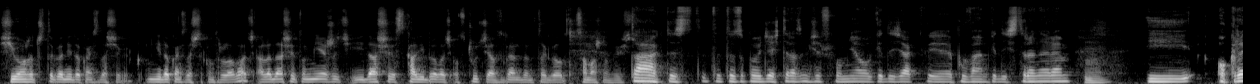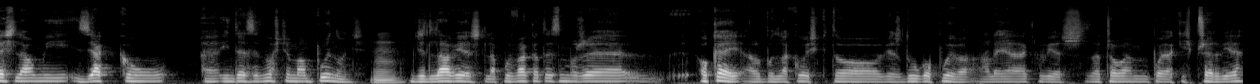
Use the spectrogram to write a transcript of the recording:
Siłą rzeczy tego nie do, końca da się, nie do końca da się kontrolować, ale da się to mierzyć i da się skalibrować odczucia względem tego, co masz na wyjściu. Tak, to jest to, to, co powiedziałeś teraz mi się przypomniało kiedyś, jak e, pływałem kiedyś z trenerem Mhm. i określał mi z jaką e, intensywnością mam płynąć. Mm. Gdzie dla, wiesz, dla pływaka to jest może ok, albo dla kogoś, kto, wiesz, długo pływa, ale ja jak, wiesz, zacząłem po jakiejś przerwie,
